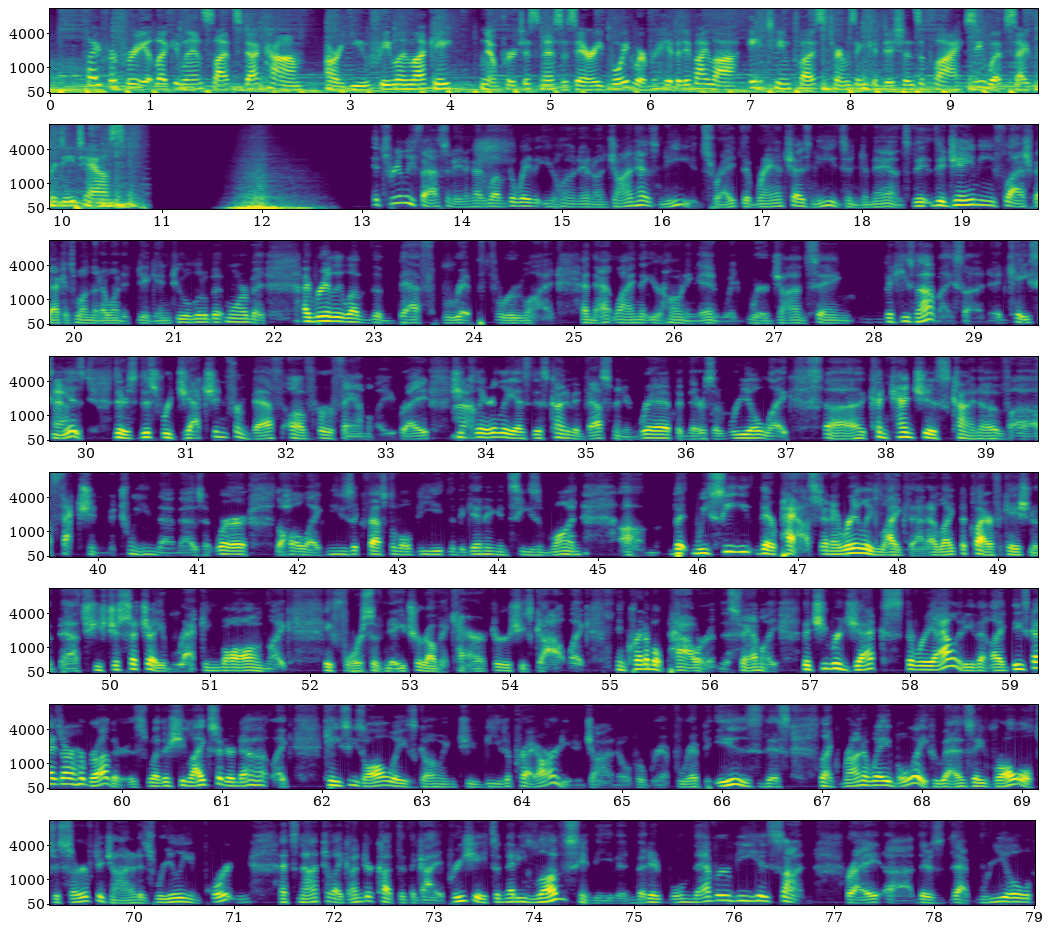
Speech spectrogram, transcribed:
Play for free at LuckyLandSlots.com. Are you feeling lucky? No purchase necessary. Void where prohibited by law. 18 plus terms and conditions apply. See website for details. It's really fascinating. I love the way that you hone in on John has needs, right? The ranch has needs and demands. The the Jamie flashback is one that I want to dig into a little bit more, but I really love the Beth Rip through line and that line that you're honing in with where John's saying but he's not my son. And Kayce Yeah. is. There's this rejection from Beth of her family, right? She Yeah. clearly has this kind of investment in Rip, and there's a real, like, uh, contentious kind of uh, affection between them, as it were. The whole, like, music festival beat in the beginning in season one. Um, but we see their past, and I really like that. I like the clarification of Beth. She's just such a wrecking ball and, like, a force of nature of a character. She's got, like, incredible power in this family, but she rejects the reality that like these guys are her brothers, whether she likes it or not. Like Kayce's always going to be the priority to John over Rip. Rip is this like runaway boy who has a role to serve to John. It is really important. It's not to like undercut that the guy appreciates him, that he loves him even, but it will never be his son, right? Uh, there's that real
